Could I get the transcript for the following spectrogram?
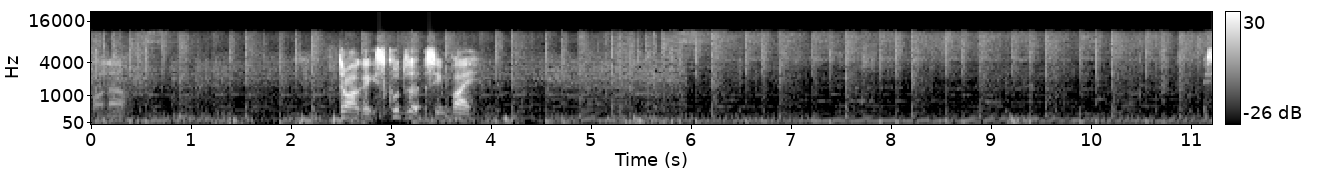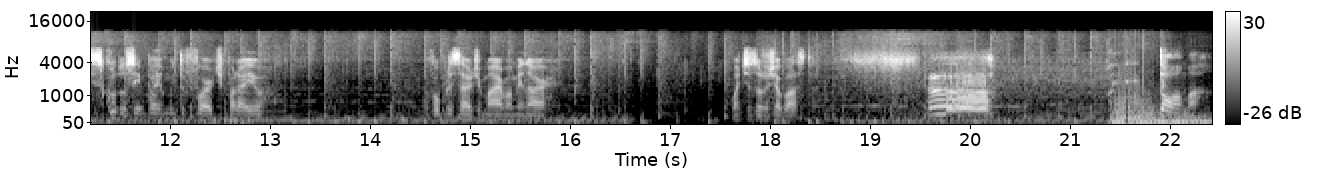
Cocona. Droga, escudo senpai. Esse escudo senpai é muito forte para eu. Eu vou precisar de uma arma menor. Uma tesoura já basta. Ah! Toma!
